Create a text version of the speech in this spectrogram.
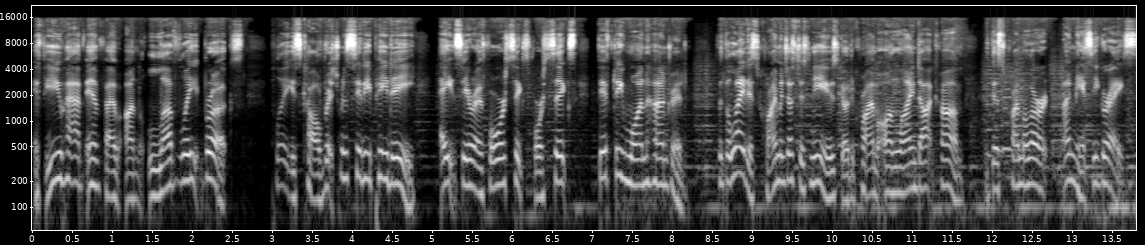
If you have info on Lovely Brooks, please call Richmond City PD 804 646 5100. For the latest crime and justice news, go to crimeonline.com. With this crime alert, I'm Nancy Grace.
